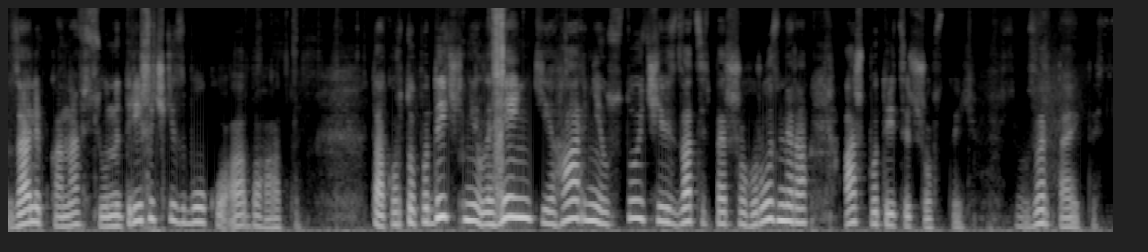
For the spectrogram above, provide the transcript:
Заліпка на всю. Не трішечки збоку, а багато. Так, ортопедичні, легенькі, гарні, устойчиві з 21 розміра аж по 36. Все, Звертайтесь.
